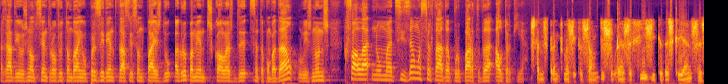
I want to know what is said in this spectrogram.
A Rádio Jornal do Centro ouviu também o presidente da Associação de Pais do Agrupamento de Escolas de Santa Combadão, Luís Nunes, que fala numa decisão acertada por parte da autarquia. Estamos perante uma situação de segurança física das crianças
